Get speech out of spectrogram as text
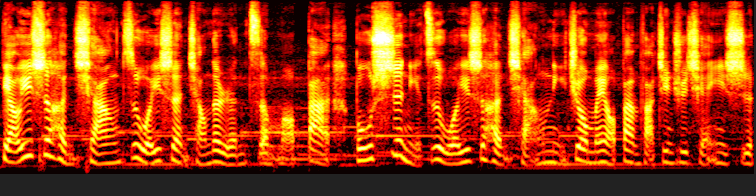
表意识很强、自我意识很强的人怎么办？不是你自我意识很很强，你就没有办法进去潜意识，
